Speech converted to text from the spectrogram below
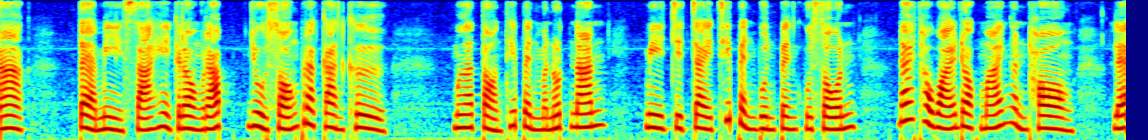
นาค แต่มีสาเหตุรองรับอยู่สองประการคือ เมื่อตอนที่เป็นมนุษย์นั้น มีจิตใจที่เป็นบุญเป็นกุศล ได้ถวายดอกไม้เงินทอง และ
